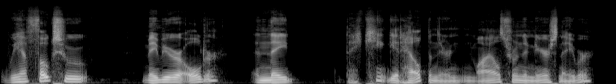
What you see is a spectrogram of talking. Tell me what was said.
we have folks who maybe are older and they they can't get help and they're miles from their nearest neighbor.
